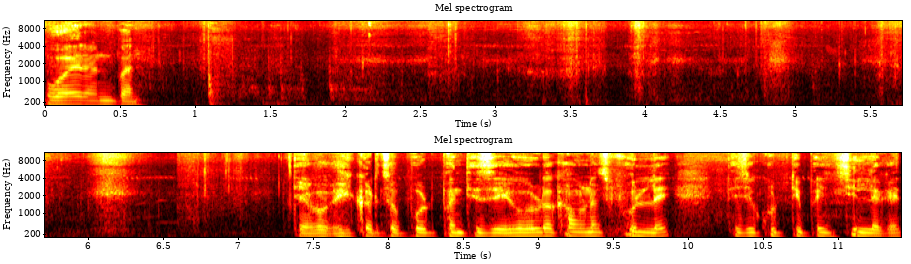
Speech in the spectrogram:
वैरण पण. ते बघा इकडचं पोट पण तिचं एवढं खाऊनच फुललंय. त्याची कुट्टी पण शिल्लक आहे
